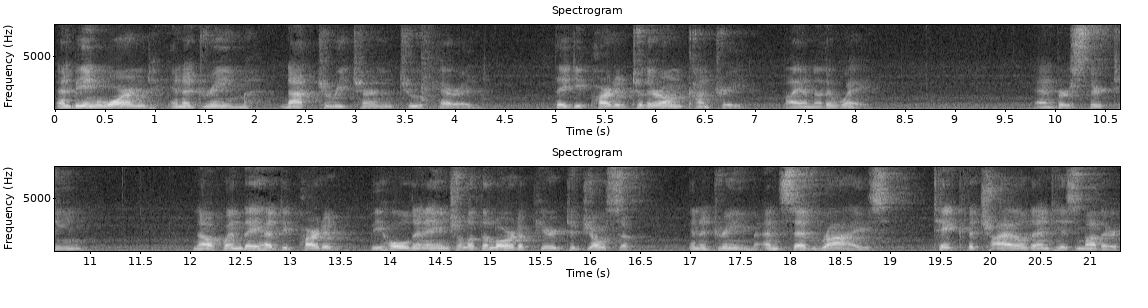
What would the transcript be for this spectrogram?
And being warned in a dream not to return to Herod, they departed to their own country by another way. And verse 13 Now when they had departed, behold, an angel of the Lord appeared to Joseph in a dream and said, Rise, take the child and his mother,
